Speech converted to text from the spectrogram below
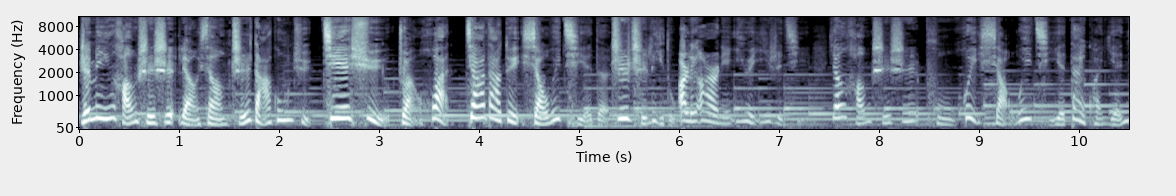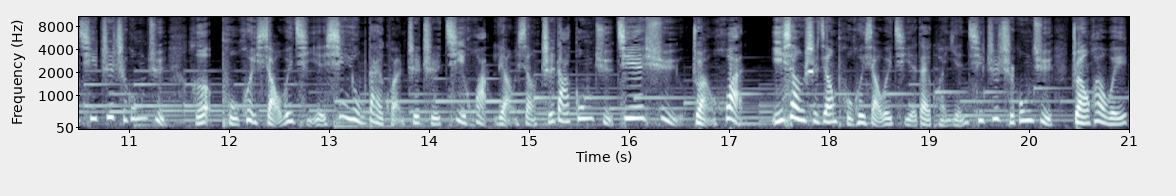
人民银行实施两项直达工具接续转换，加大对小微企业的支持力度。二零二二年一月一日起，央行实施普惠小微企业贷款延期支持工具和普惠小微企业信用贷款支持计划两项直达工具接续转换。一项是将普惠小微企业贷款延期支持工具转换为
